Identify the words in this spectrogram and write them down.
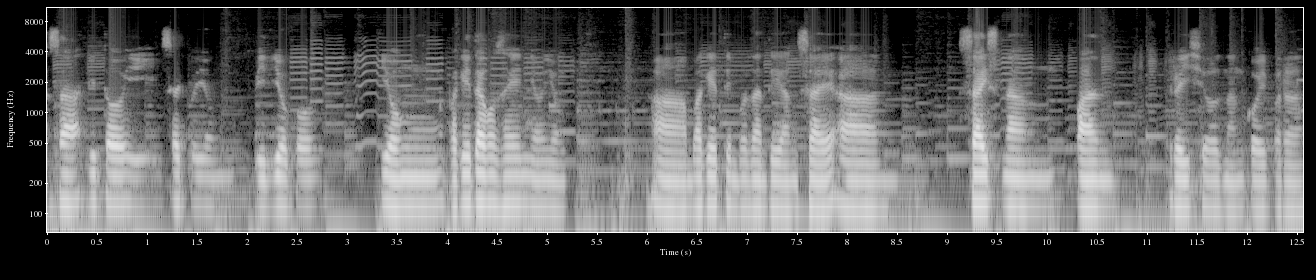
sa dito, i-insert ko yung video ko. Yung pakita ko sa inyo yung uh, bakit importante ang si uh, size ng pan ratio ng koi para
